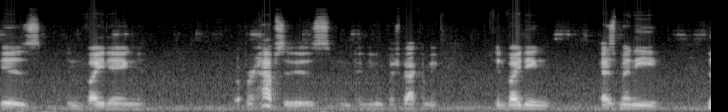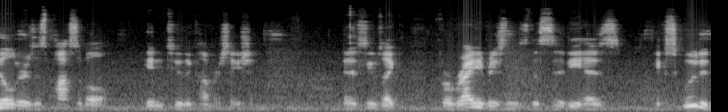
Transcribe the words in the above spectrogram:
is inviting, or perhaps it is, and- you can push back on me, inviting as many builders as possible into the conversation. And it seems like, for a variety of reasons, the city has excluded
